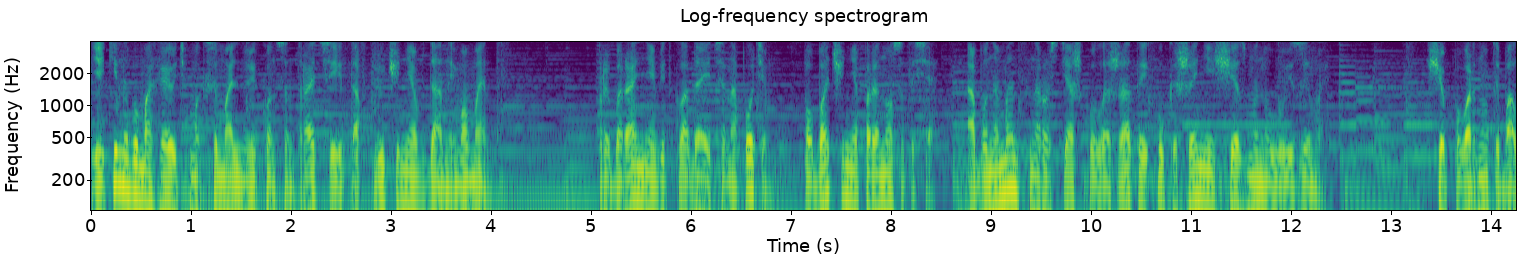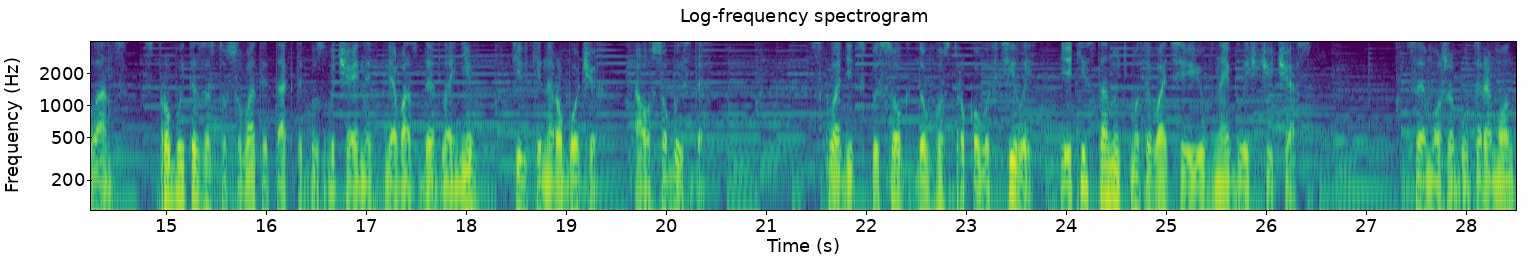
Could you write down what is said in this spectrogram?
які не вимагають максимальної концентрації та включення в даний момент. Прибирання відкладається на потім, побачення переноситися, абонемент на розтяжку лежати у кишені ще з минулої зими. Щоб повернути баланс, спробуйте застосувати тактику звичайних для вас дедлайнів, тільки не робочих, а особистих. Складіть список довгострокових цілей, які стануть мотивацією в найближчий час. Це може бути ремонт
